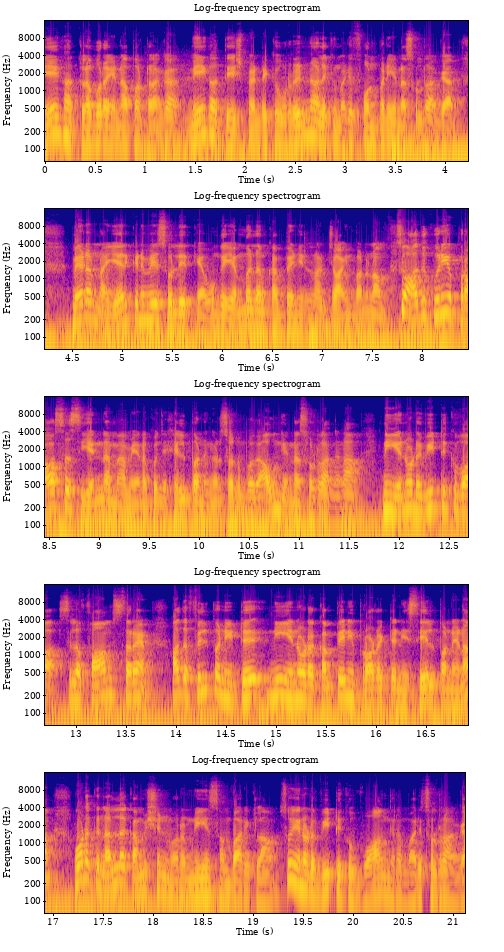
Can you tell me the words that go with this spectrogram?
நேகா கிளபரா என்ன பண்ணுறாங்க மேகா தேஷ்பாண்டேக்கு ஒரு ரெண்டு நாளைக்கு முன்னாடி ஃபோன் பண்ணி என்ன சொல்கிறாங்க மேடம் நான் ஏற்கனவே சொல்லியிருக்கேன் உங்கள் எம்எல்எம் கம்பெனியில் நான் ஜாயின் பண்ணணும் ஸோ அதுக்குரிய ப்ராசஸ் என்ன மேம் எனக்கு கொஞ்சம் ஹெல்ப் பண்ணுங்கன்னு சொல்லும்போது அவங்க என்ன சொல்கிறாங்கன்னா நீ என்னோட வீட்டுக்கு வா சில ஃபார்ம்ஸ் தரேன் அதை ஃபில் பண்ணிவிட்டு நீ என்னோட கம்பெனி ப்ராடக்ட்டை நீ சேல் பண்ணேன்னா உனக்கு நல்ல கமிஷன் வரும் நீயும் சம்பாதிக்கலாம் ஸோ என்னோட வீட்டுக்கு வாங்குற மாதிரி சொல்கிறாங்க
